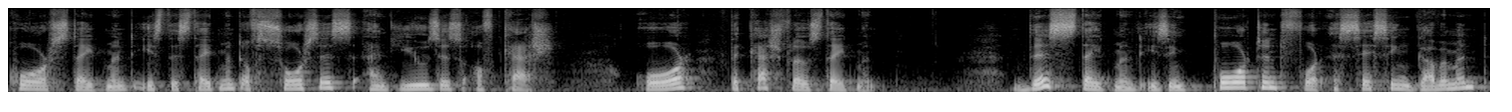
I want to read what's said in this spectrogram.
core statement is the statement of sources and uses of cash, or the cash flow statement. This statement is important for assessing government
